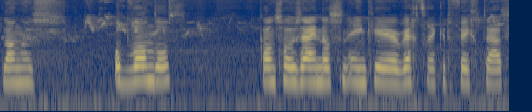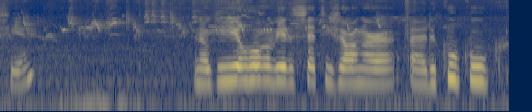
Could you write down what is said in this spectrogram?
langs opwandelt, kan het zo zijn dat ze in één keer wegtrekken de vegetatie in. En ook hier horen we weer de settizanger, uh, de koekoek.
